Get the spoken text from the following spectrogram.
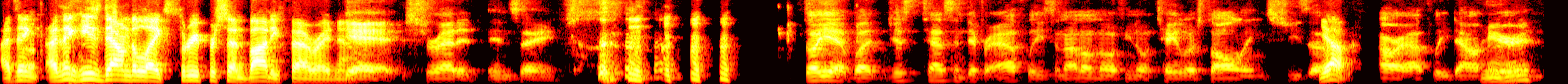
I think I think he's down to like three percent body fat right now. yeah, shredded, insane. so yeah, but just testing different athletes, and I don't know if you know Taylor Stallings. She's a Yeah. power athlete down here, Mhm. and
